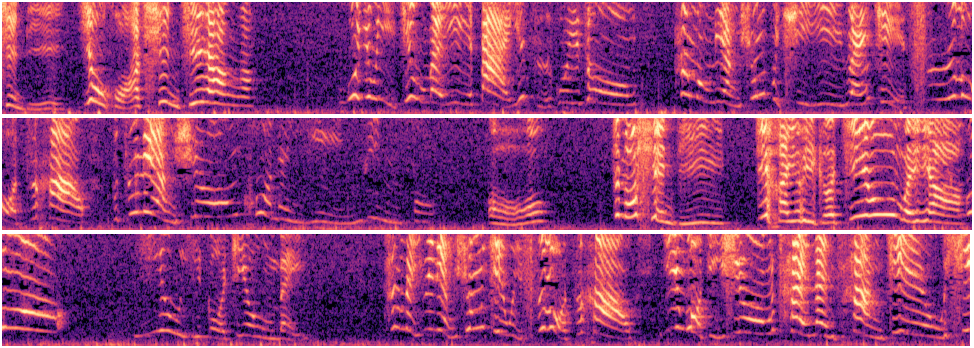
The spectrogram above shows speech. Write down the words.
贤弟，有话请讲啊！我有一九妹待字闺中，倘蒙两兄不弃，愿结失落之好，不知两兄可能应允否？哦，怎么贤弟，你还有一个九妹呀？我有一个九妹，倘能与两兄结为失落之好，你我弟兄才能长久相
